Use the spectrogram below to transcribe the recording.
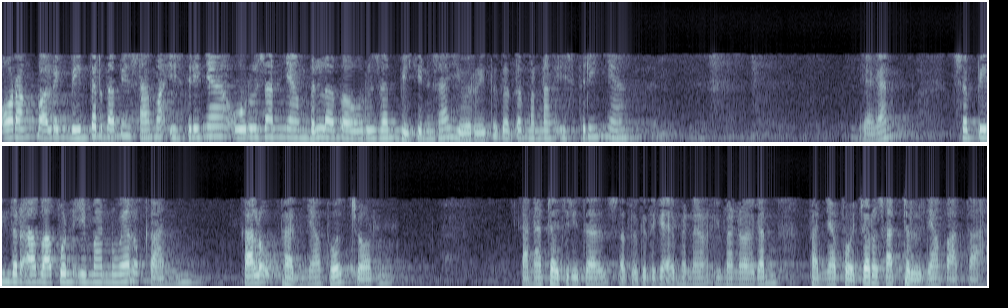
orang paling pinter tapi sama istrinya urusan nyambel apa urusan bikin sayur itu tetap menang istrinya. Ya kan? Sepinter apa pun Immanuel kan, kalau bannya bocor, kan ada cerita satu ketika Immanuel kan bannya bocor, sadelnya patah.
